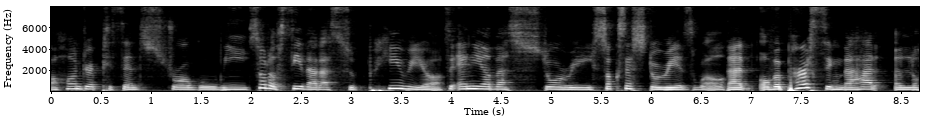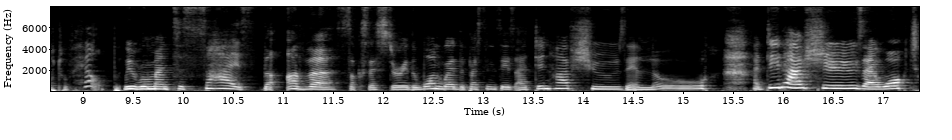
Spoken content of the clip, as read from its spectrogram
a hundred percent struggle, we sort of see that as superior to any other story, success story as well, that of a person that had a lot of help. We romanticize the other success story, the one where the person says, I didn't have shoes, hello, I didn't have shoes, I walked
